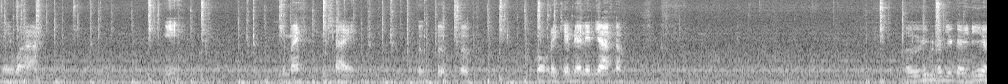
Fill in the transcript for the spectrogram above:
ไหนวะนี่ มีไหมไม่ใช่ปึ๊บปึ๊บปึ๊บบอกเลยเกมนี้เล่นยากครับ เอ้ย มันทำยังไงเนี่ย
